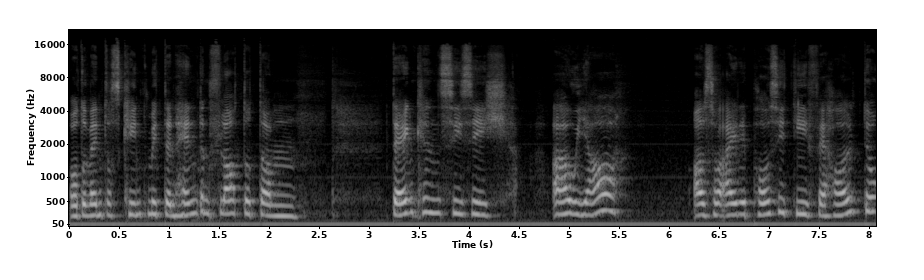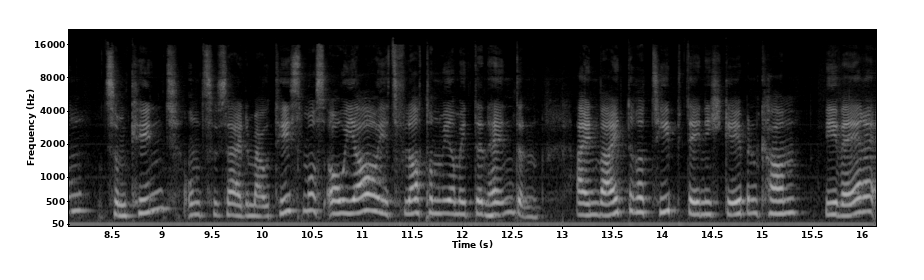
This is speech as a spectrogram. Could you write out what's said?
Oder wenn das Kind mit den Händen flattert, dann denken sie sich, oh ja, also eine positive Haltung zum Kind und zu seinem Autismus. Oh ja, jetzt flattern wir mit den Händen. Ein weiterer Tipp, den ich geben kann, wie wäre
